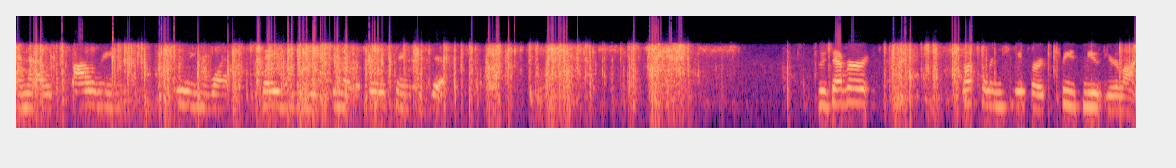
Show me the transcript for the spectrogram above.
and then I was following, doing what they wanted me. You know, what they were saying to do. Who's ever rustling papers, please mute your line.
